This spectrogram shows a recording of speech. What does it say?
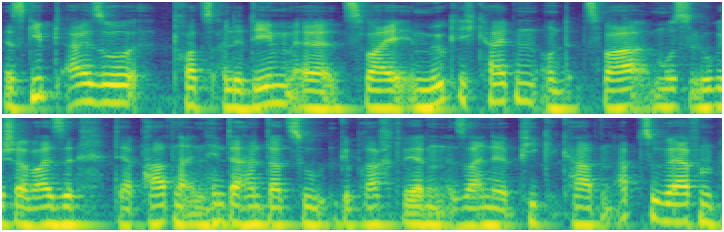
Es gibt also trotz alledem äh, zwei Möglichkeiten, und zwar muss logischerweise der Partner in Hinterhand dazu gebracht werden, seine Pik-Karten abzuwerfen,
